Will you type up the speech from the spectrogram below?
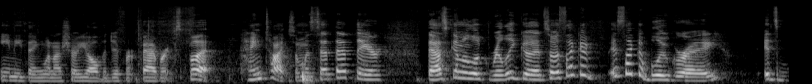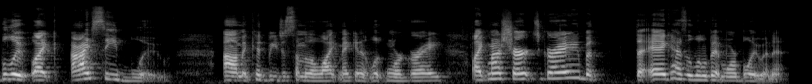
anything when I show you all the different fabrics, but hang tight. So I'm gonna set that there. That's gonna look really good. So it's like a, it's like a blue gray. It's blue, like icy blue. Um, it could be just some of the light making it look more gray. Like my shirt's gray, but the egg has a little bit more blue in it.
